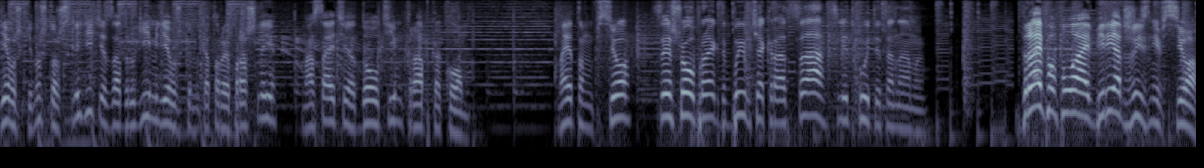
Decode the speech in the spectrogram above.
девушки, ну что ж, следите за другими девушками, которые прошли на сайте dollteam.com. На этом все. Це шоу-проект Вбивча краса. Слідкуйте за нами. Drive of Life, бери от жизни все.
